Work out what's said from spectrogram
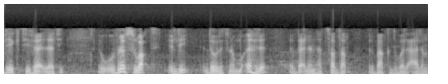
فيه اكتفاء ذاتي. وفي نفس الوقت اللي دولتنا مؤهلة بأن أنها تصدر لباقي دول العالم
